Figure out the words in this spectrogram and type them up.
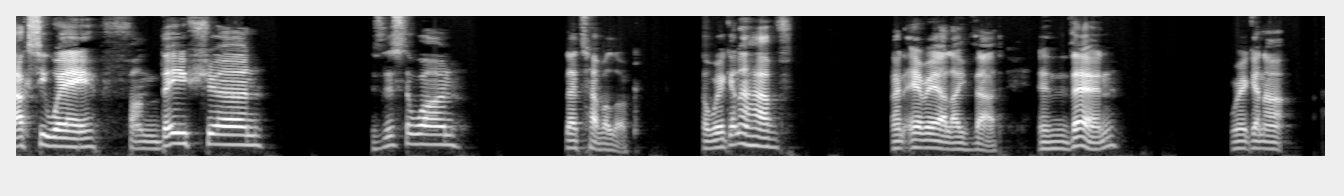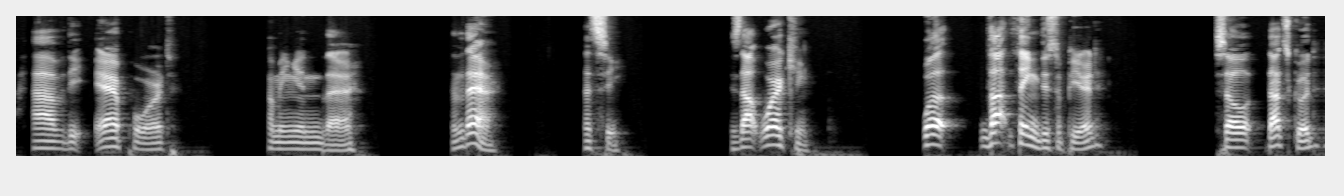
taxiway foundation. Is this the one? Let's have a look. So we're gonna have an area like that. And then we're gonna have the airport coming in there and there. Let's see. Is that working? Well, that thing disappeared. So that's good.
